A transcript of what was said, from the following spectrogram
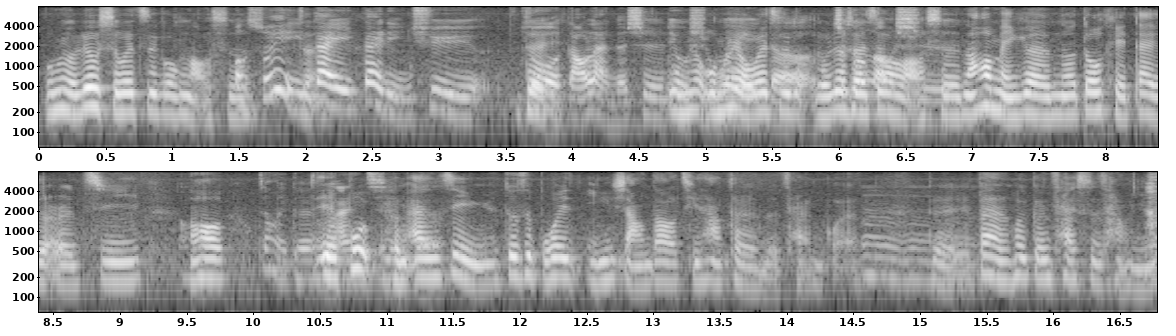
我们有六十位志工老师。哦，所以带带领去做导览的是六十位，我们有位志工有六十位志工老师，然后每个人呢都可以戴个耳机，然后这样也可以也不很安静，就是不会影响到其他客人的参观，嗯嗯，对，不然会跟菜市场一样，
